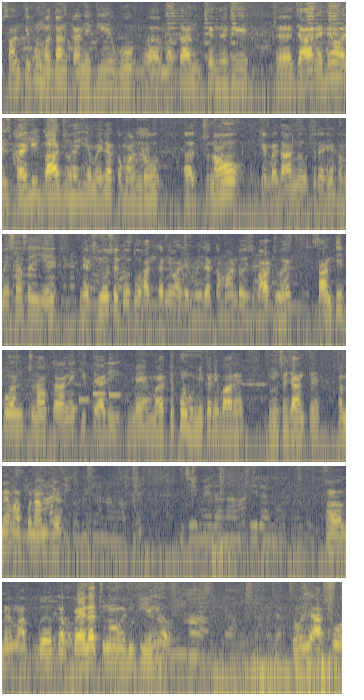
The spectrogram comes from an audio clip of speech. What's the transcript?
शांतिपूर्ण मतदान कराने के लिए वो मतदान केंद्र के लिए जा रहे हैं और इस पहली बार जो है ये महिला कमांडो चुनाव के मैदान में उतरे हैं। हमेशा से ये नक्सलियों से दो दो हाथ करने वाले महिला कमांडो इस बार जो है शांतिपूर्ण चुनाव कराने की तैयारी में महत्वपूर्ण भूमिका निभा रहे हैं। उनसे जानते हैं। मैम आपका नाम क्या? जी मेरा नाम किरण हाँ मैम आपका पहला चुनाव है ड्यूटी है हाँ। अच्छा तो ये आपको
